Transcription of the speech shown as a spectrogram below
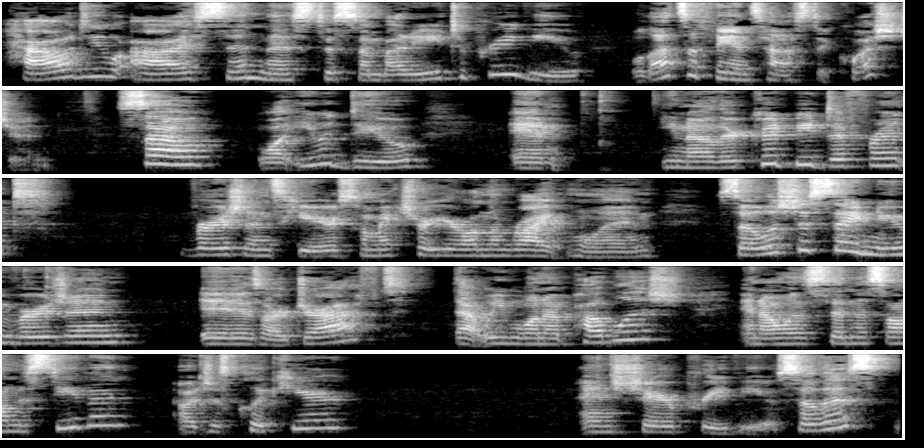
How do I send this to somebody to preview? Well, that's a fantastic question. So, what you would do, and you know, there could be different versions here, so make sure you're on the right one. So, let's just say new version is our draft that we want to publish, and I want to send this on to Steven. I would just click here and share preview. So this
